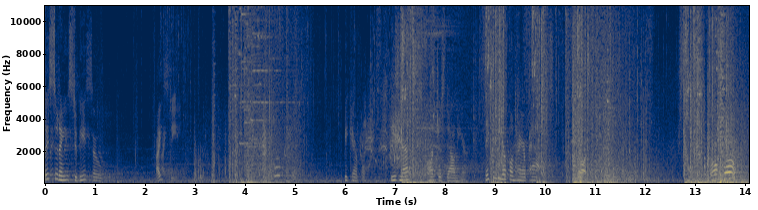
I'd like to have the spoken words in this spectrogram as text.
place didn't used to be so... feisty. Be careful. These nests aren't just down here. They can be up on higher paths. Got it. Shouldn't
